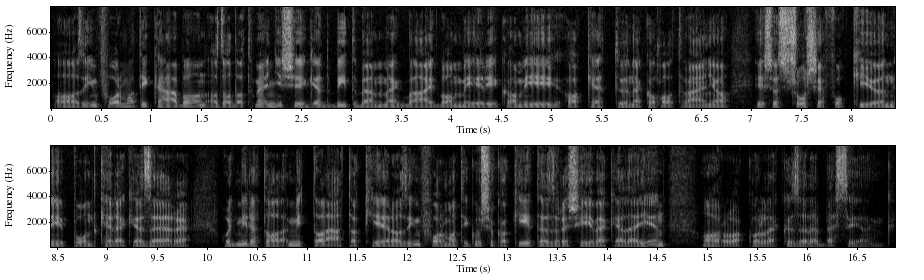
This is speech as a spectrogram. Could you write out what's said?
az informatikában az adatmennyiséget bitben meg byte-ban mérik, ami a kettőnek a hatványa, és ez sose fog kijönni pont kerek ezerre. Hogy mire tal- mit találtak ki erre az informatikusok a 2000-es évek elején, arról akkor legközelebb beszélünk.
